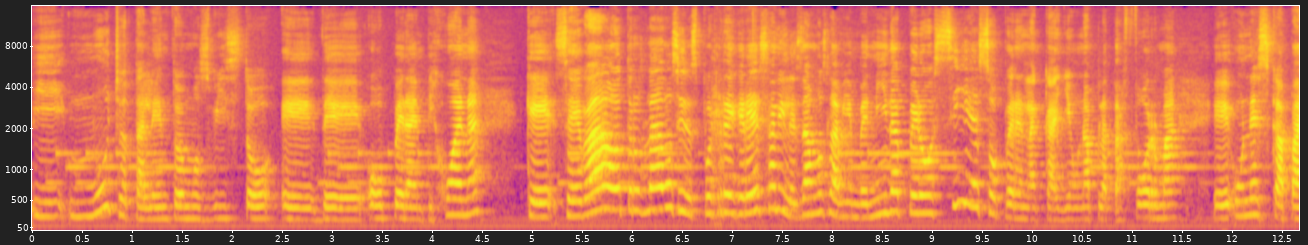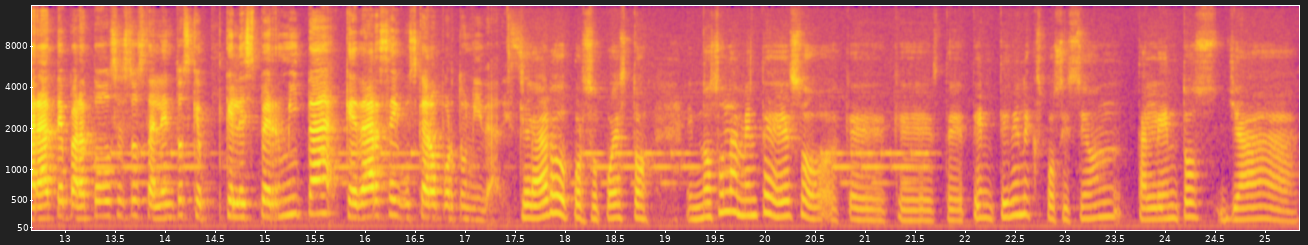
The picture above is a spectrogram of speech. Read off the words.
y mucho talento hemos visto eh, de ópera en Tijuana que se va a otros lados y después regresan y les damos la bienvenida, pero sí es ópera en la calle, una plataforma eh, un escaparate para todos estos talentos que, les permita quedarse y buscar oportunidades. Claro, por supuesto. No solamente eso, que, este, tienen exposición talentos ya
